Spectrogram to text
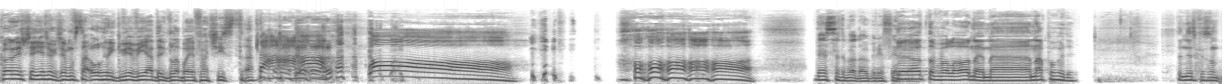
konečne niečo, k čemu sa Uhrik vie vyjadriť, lebo je fašista. Oh! 10 bodov Griffin. Jo, jo, to bolo oné na, na pohode. To dneska som,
